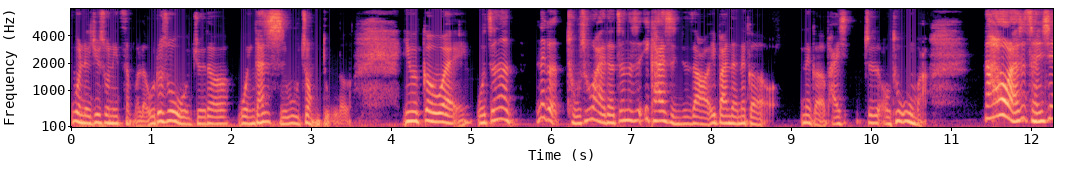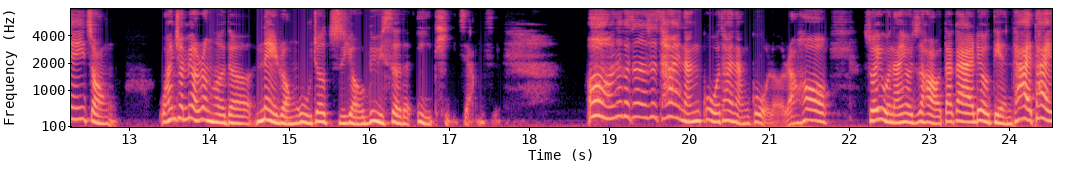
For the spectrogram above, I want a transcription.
问了一句说你怎么了？我就说我觉得我应该是食物中毒了。因为各位，我真的那个吐出来的，真的是一开始你就知道，一般的那个那个排就是呕吐物嘛。那后来是呈现一种完全没有任何的内容物，就只有绿色的液体这样子。哦，那个真的是太难过，太难过了。然后。所以，我男友只好大概六点，他还他还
